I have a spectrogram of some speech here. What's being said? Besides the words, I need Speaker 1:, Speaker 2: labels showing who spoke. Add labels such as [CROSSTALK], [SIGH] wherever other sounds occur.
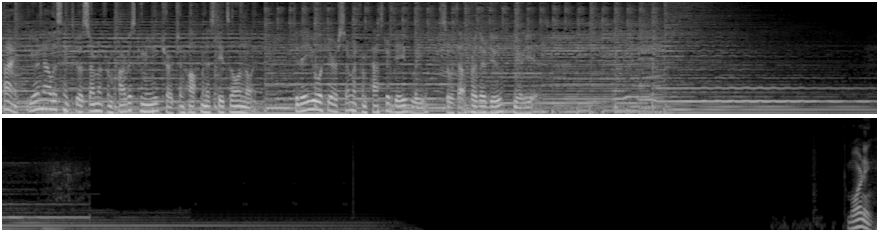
Speaker 1: Hi, you are now listening to a sermon from Harvest Community Church in Hoffman Estates, Illinois. Today you will hear a sermon from Pastor Dave Lee, so without further ado, here he is.
Speaker 2: Good morning.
